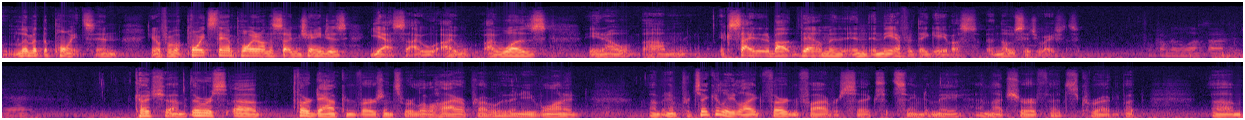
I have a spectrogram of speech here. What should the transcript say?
limit the points. And you know, from a point standpoint on the sudden changes, yes, I, I, I was, you know, um, excited about them and, and, and, the effort they gave us in those situations. We'll come to the left side to Jared. Coach, um, there was uh, third down conversions were a little higher probably than you wanted. I mean, particularly like third and five or six, it seemed to me. I'm not sure if that's correct, but um,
